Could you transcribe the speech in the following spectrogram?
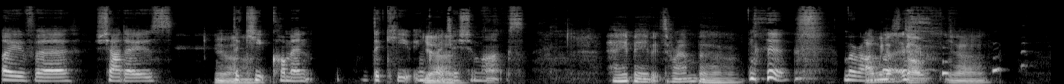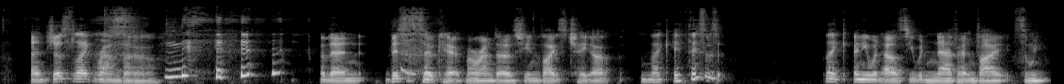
overshadows yeah. the cute comment, the cute in Yeah. quotation marks. Hey, babe, it's Rambo. Marambo. I'm gonna stop. Yeah. And just like Rambo. and then this is so cute of Miranda. She invites Che up. I'm like, if this was like anyone else, you would never invite someone.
